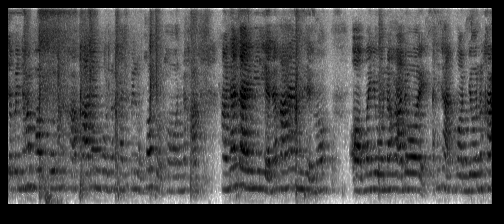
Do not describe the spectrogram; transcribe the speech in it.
จะเป็นถ้ำพระพุทธนะคะพระด้านบนนะคะ จะเป็นหลวงพ่อโสธรนะคะ หากท่านใดมีเหรียญนะคะ ให้นำเหรียญมาออกมาโยนนะคะ โดยอธิษฐานก่อนโยนนะคะ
